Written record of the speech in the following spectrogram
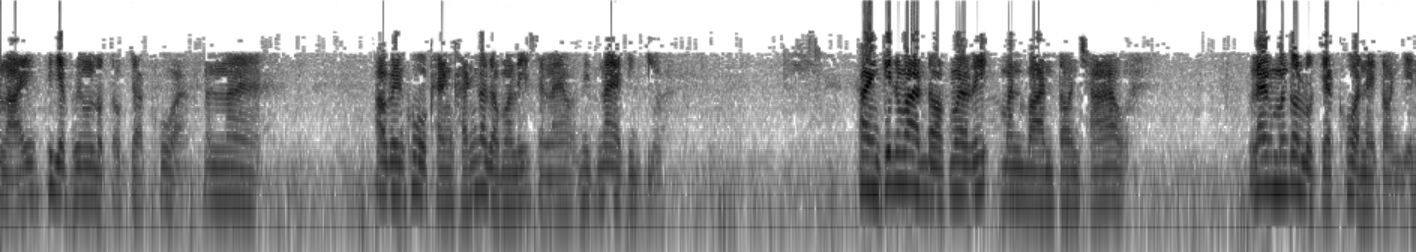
หลายที่จะพึงหลุดออกจากขั้วนั่นแน่ เอาเป็นคู่แข่งขันก็ดอกมะลิเสร็จแล้วนี่แน่จริงๆท่านคิดว่าดอกมะลิมันบานตอนเช้า แล้วมันก็หลุดจากขั้วในตอนเย็น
